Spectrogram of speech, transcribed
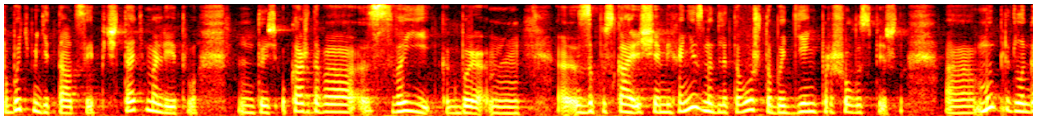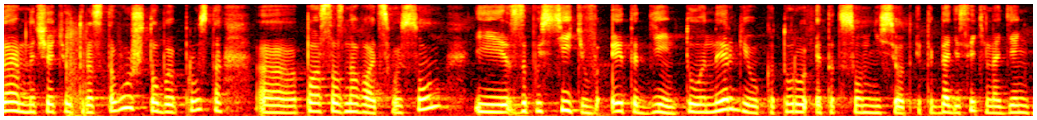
побыть в медитации, почитать молитву. То есть у каждого свои как бы э, запускающие механизмы для того, чтобы день прошел успешно. А, Мы предлагаем начать утро с того, чтобы просто э, поосознавать свой сон и запустить в этот день ту энергию, которую этот сон несет. И тогда действительно день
